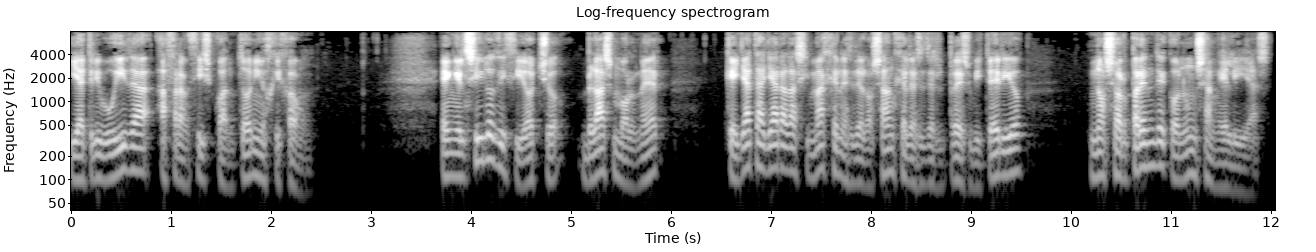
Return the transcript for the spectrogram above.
y atribuida a Francisco Antonio Gijón. En el siglo XVIII, Blas Molner que ya tallara las imágenes de los ángeles del presbiterio, nos sorprende con un San Elías,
